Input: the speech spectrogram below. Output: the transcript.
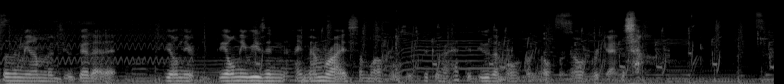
Doesn't mean I'm gonna do good at it. The only the only reason I memorized some levels is because I had to do them over and over and over again. So,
